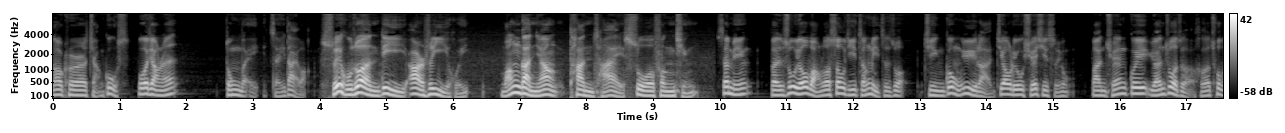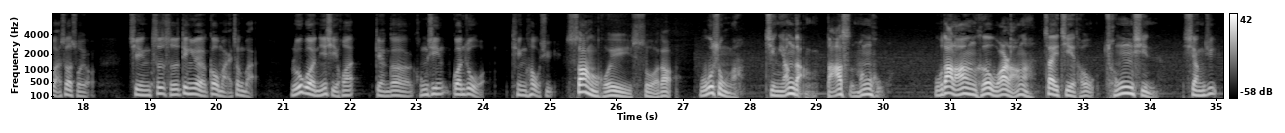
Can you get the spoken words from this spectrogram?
唠嗑讲故事，播讲人：东北贼大王，《水浒传》第二十一回，王干娘贪财说风情。声明：本书由网络收集整理制作，仅供预览、交流、学习使用，版权归原作者和出版社所有，请支持订阅、购买正版。如果你喜欢，点个红心，关注我，听后续。上回说到，武松啊。景阳冈打死猛虎，武大郎和武二郎啊，在街头重新相聚。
